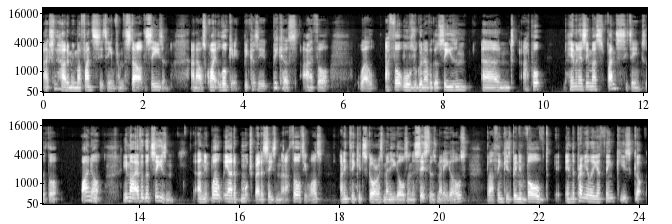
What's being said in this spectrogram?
actually had him in my fantasy team from the start of the season, and I was quite lucky because he because I thought, well, I thought Wolves were going to have a good season, and I put Jimenez in my fantasy team because I thought, why not? He might have a good season, and it, well, he had a much better season than I thought he was. I didn't think he'd score as many goals and assist as many goals, but I think he's been involved in the Premier League. I think he's got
